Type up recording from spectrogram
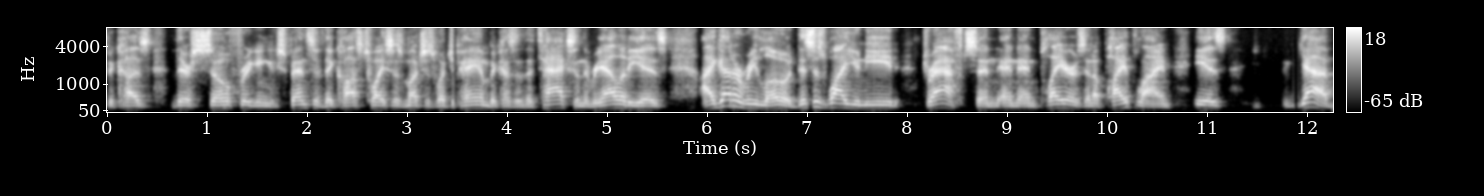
because they're so frigging expensive. They cost twice as much as what you pay them because of the tax. And the reality is, I got to reload. This is why you need drafts and and and players in a pipeline. Is yeah,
